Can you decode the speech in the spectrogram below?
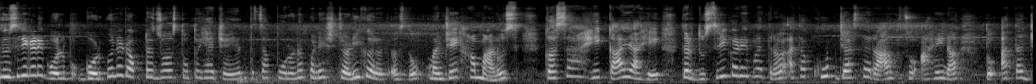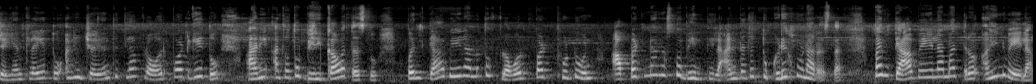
दुसरीकडे गोल गोडबोले डॉक्टर जो असतो तो ह्या जयंतचा पूर्णपणे स्टडी करत असतो. म्हणजे हा माणूस कसा आहे काय आहे? तर दुसरीकडे मात्र आता खूप जास्त राग जो आहे ना तो आता जयंतला येतो आणि जयंत तिथला फ्लॉवर पॉट घेतो आणि आता तो भिरकावत असतो. पण त्यावेळेला ना तो फ्लॉवर पॉट फुटून आपटणार असतो भिंतीला आणि त्याचे तुकडे होणार असतात. पण त्यावेळेला मात्र ऐन वेळेला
